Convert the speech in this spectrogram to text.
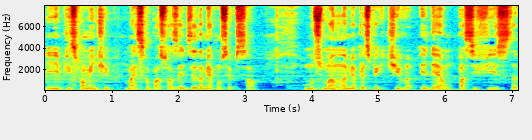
e principalmente, mais que eu posso fazer, dizer da minha concepção. O muçulmano, na minha perspectiva, ele é um pacifista,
